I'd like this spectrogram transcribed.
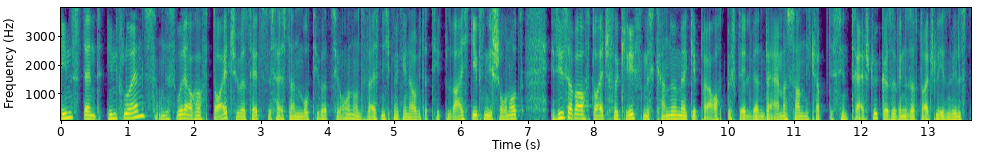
Instant Influence und es wurde auch auf Deutsch übersetzt, das heißt dann Motivation und weiß nicht mehr genau, wie der Titel war. Ich gebe es in die Shownotes. Es ist aber auf Deutsch vergriffen, es kann nur mehr gebraucht bestellt werden bei Amazon. Ich glaube, das sind drei Stück, also wenn du es auf Deutsch lesen willst,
